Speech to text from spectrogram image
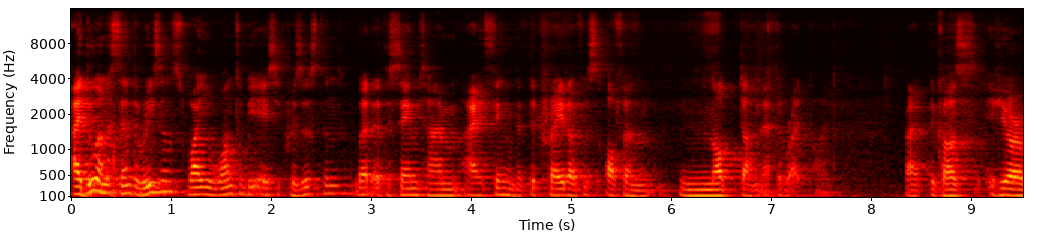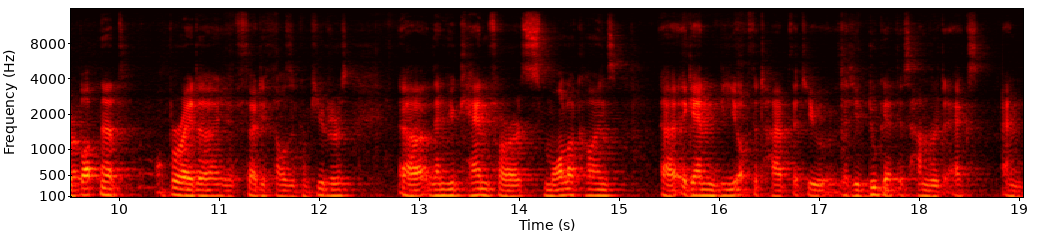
I do understand the reasons why you want to be ASIC resistant, but at the same time, I think that the trade off is often not done at the right point. Right? Because if you're a botnet operator, you have 30,000 computers, uh, then you can, for smaller coins, uh, again be of the type that you that you do get this 100x and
